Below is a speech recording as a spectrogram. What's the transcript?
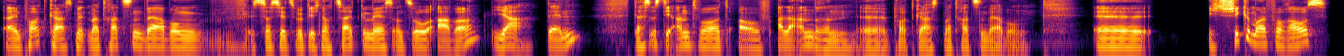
ein Podcast mit Matratzenwerbung, ist das jetzt wirklich noch zeitgemäß und so? Aber ja, denn das ist die Antwort auf alle anderen äh, Podcast-Matratzenwerbung. Äh, ich schicke mal voraus,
